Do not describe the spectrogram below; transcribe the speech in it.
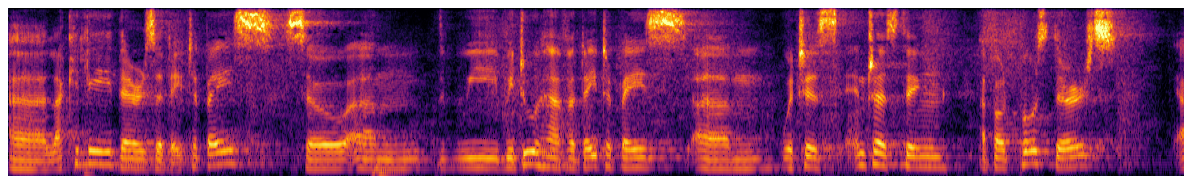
Uh, luckily, there is a database. So um, we, we do have a database um, which is interesting about posters uh,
